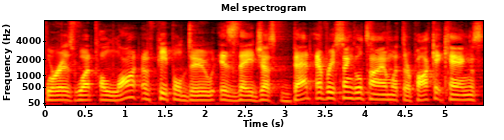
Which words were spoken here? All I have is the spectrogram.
Whereas what a lot of people do is they just bet every single time with their pocket kings,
